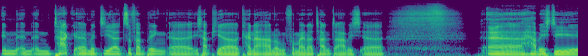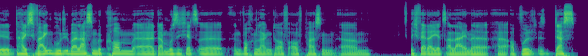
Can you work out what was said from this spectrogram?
in, in, in Tag äh, mit dir zu verbringen. Äh, ich habe hier, keine Ahnung, von meiner Tante habe ich, äh, äh, habe ich die, habe ich das Weingut überlassen bekommen. Äh, da muss ich jetzt äh, in Wochen lang drauf aufpassen. Ähm, ich wäre da jetzt alleine, äh, obwohl das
